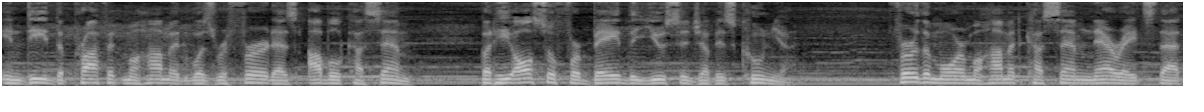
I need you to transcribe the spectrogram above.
indeed, the Prophet Muhammad was referred as Abul Qasim, but he also forbade the usage of his kunya. Furthermore, Muhammad Qasim narrates that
